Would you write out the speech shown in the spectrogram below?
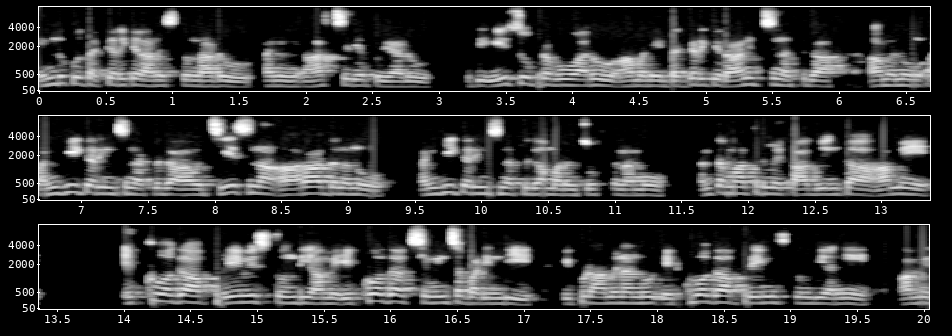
ఎందుకు దగ్గరికి రాణిస్తున్నాడు అని ఆశ్చర్యపోయాడు. ఇది యేసు ప్రభు వారు ఆమెని దగ్గరికి రాణించినట్లుగా ఆమెను అంగీకరించినట్లుగా ఆమె చేసిన ఆరాధనను అంగీకరించినట్లుగా మనం చూస్తున్నాము. అంత మాత్రమే కాదు ఇంకా ఆమె ఎక్కువగా ప్రేమిస్తుంది ఆమె ఎక్కువగా క్షమించబడింది ఇప్పుడు ఆమె నన్ను ఎక్కువగా ప్రేమిస్తుంది అని ఆమె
